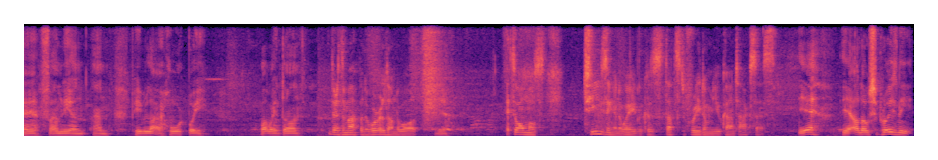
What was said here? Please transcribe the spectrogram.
uh, family and and people that are hurt by what went on. There's a map of the world on the wall. Yeah. It's almost teasing in a way because that's the freedom you can't access. Yeah, yeah. Although surprisingly,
